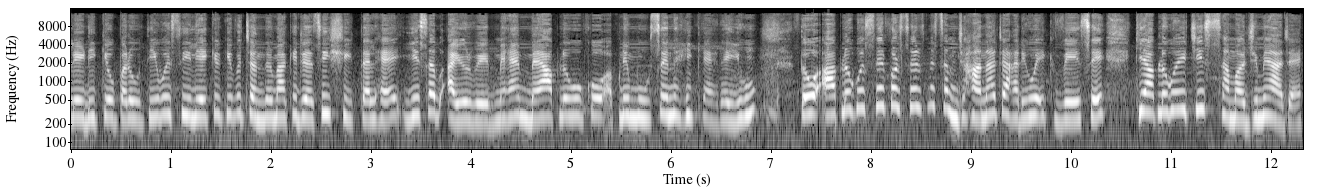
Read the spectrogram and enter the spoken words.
लेडी के ऊपर होती है, वो इसीलिए क्योंकि वो चंद्रमा के जैसी शीतल है। ये सब आयुर्वेद में है। मैं आप लोगों को अपने मुँह से नहीं कह रही हूँ। तो आप लोगों को सिर्फ़ और सिर्फ़ मैं समझाना चाह रही हूँ एक वे से कि आप लोगों को ये चीज़ समझ में आ जाए।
